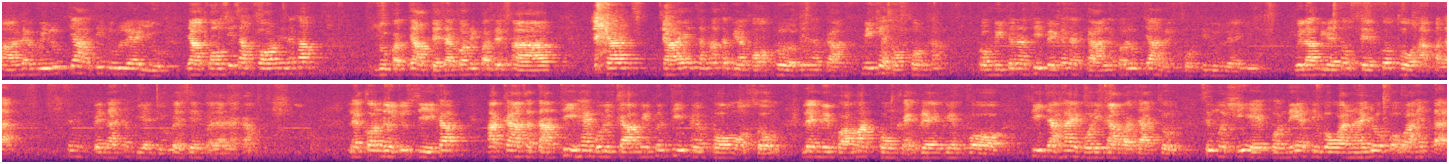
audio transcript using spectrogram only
มาแล้วมีลูกจ้างที่ดูแลอยู่ อย่างของศรีสะเกษนี่นะครับ อยู่ประจำแต่ศรีสะเกษนี่ประเด็นใช้ใช้ทำทะเบียนของอำเภอเป็นทางการมีแค่สองคนครับก็มีเจ้าหน้าที่เป็นข้าราชการแล้วก็ลูกจ้างหนึ่งคนที่ดูแลอยู่ เวลามีอะไรต้องเซ็นก็โทรหาประหลัดซึ่งเป็นนายทะเบียนอยู่ไปเซ็นไปแล้วนะครับ และก็ 1.4 ครับ อาคารสถานที่ให้บริการมีพื้นที่เพียงพอเหมาะสม และมีความมั่นคงแข็งแรงเพียงพอที่จะให้บริการประชาชน ซึ่งเมื่อกี้เอคนนี้ที่บอกว่านายกบอกว่าให้ตัด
